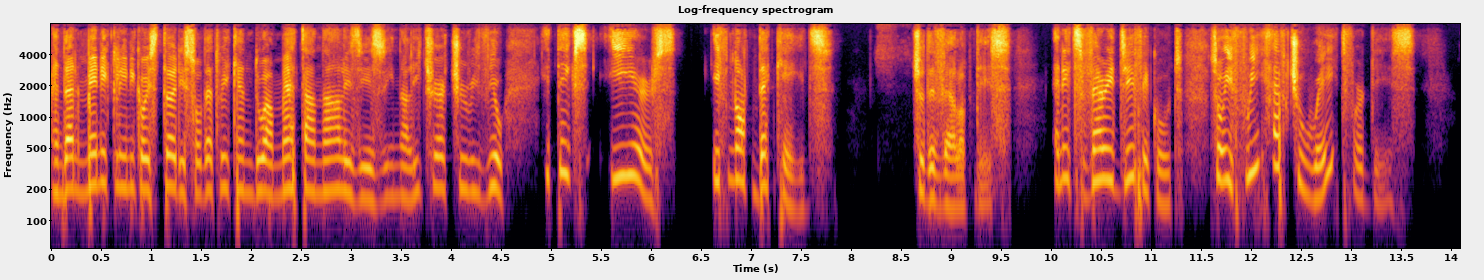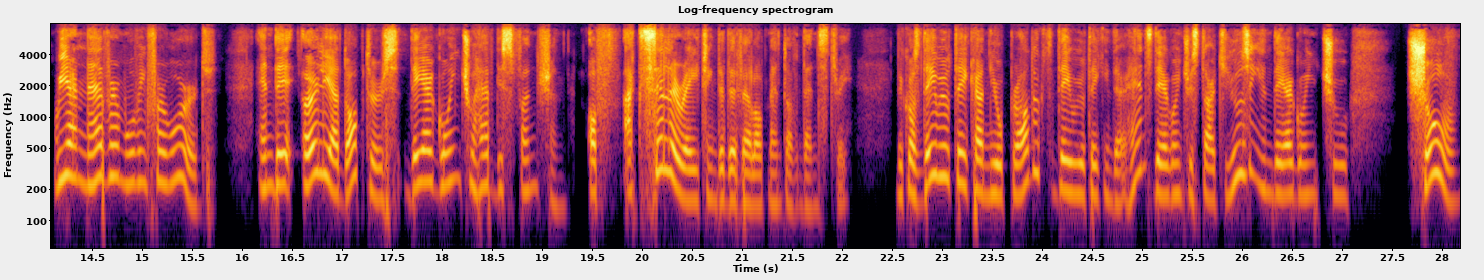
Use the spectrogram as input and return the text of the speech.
and then many clinical studies so that we can do a meta-analysis in a literature review. It takes years, if not decades, to develop this. And it's very difficult. So if we have to wait for this, we are never moving forward. And the early adopters, they are going to have this function of accelerating the development of dentistry because they will take a new product, they will take in their hands, they are going to start using, and they are going to show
